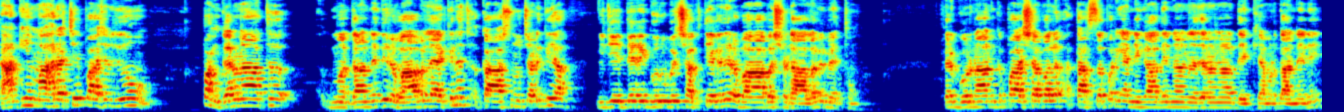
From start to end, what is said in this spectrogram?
ਤਾਂ ਕਿ ਮਹਾਰਾਜੇ ਪਾਸ਼ਾ ਜਦੋਂ ਭੰਗਰਨਾਥ ਮਰਦਾਨੇ ਦੀ ਰਵਾਬ ਲੈ ਕੇ ਨਾ ਆਕਾਸ਼ ਨੂੰ ਚੜ ਗਿਆ, ਵੀ ਜੇ ਤੇਰੇ ਗੁਰੂ ਵਿੱਚ ਸ਼ਕਤੀ ਹੈ, ਕਹਿੰਦੇ ਰਵਾਬ ਛਡਾ ਲਵੇ ਮੈਥੋਂ। ਫਿਰ ਗੁਰੂ ਨਾਨਕ ਪਾਸ਼ਾ ਵੱਲ ਤਰਸ ਭਰੀਆਂ ਨਿਗਾਹ ਦੇ ਨਾਲ ਨਜ਼ਰਾਂ ਨਾਲ ਦੇਖਿਆ ਮਰਦਾਨੇ ਨੇ।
